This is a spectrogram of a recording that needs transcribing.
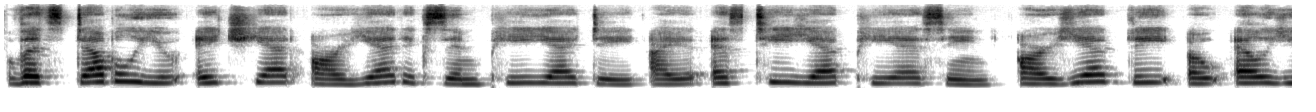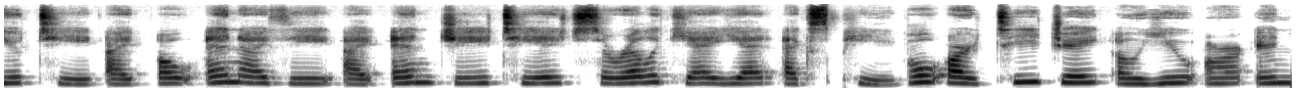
Let's W H O N I Z I N G T H Cyrillic yet X P O R T J O U R N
